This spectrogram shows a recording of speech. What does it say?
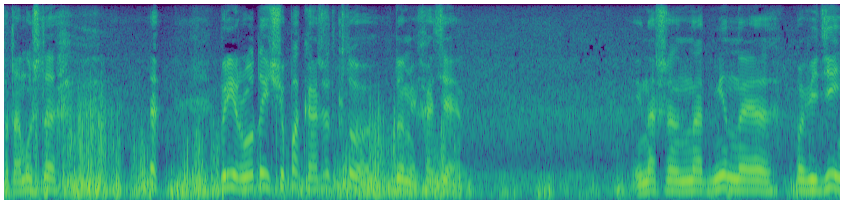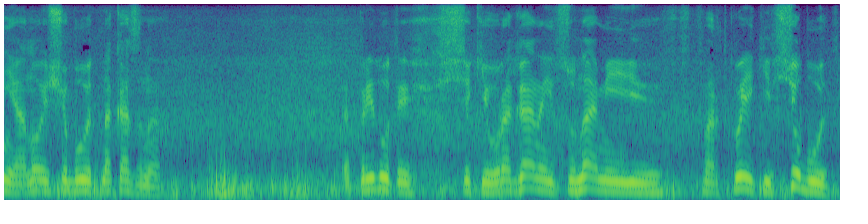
Потому что природа еще покажет, кто в доме хозяин. И наше надменное поведение, оно еще будет наказано. Придут и всякие ураганы, и цунами, и фортквейки, все будет –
